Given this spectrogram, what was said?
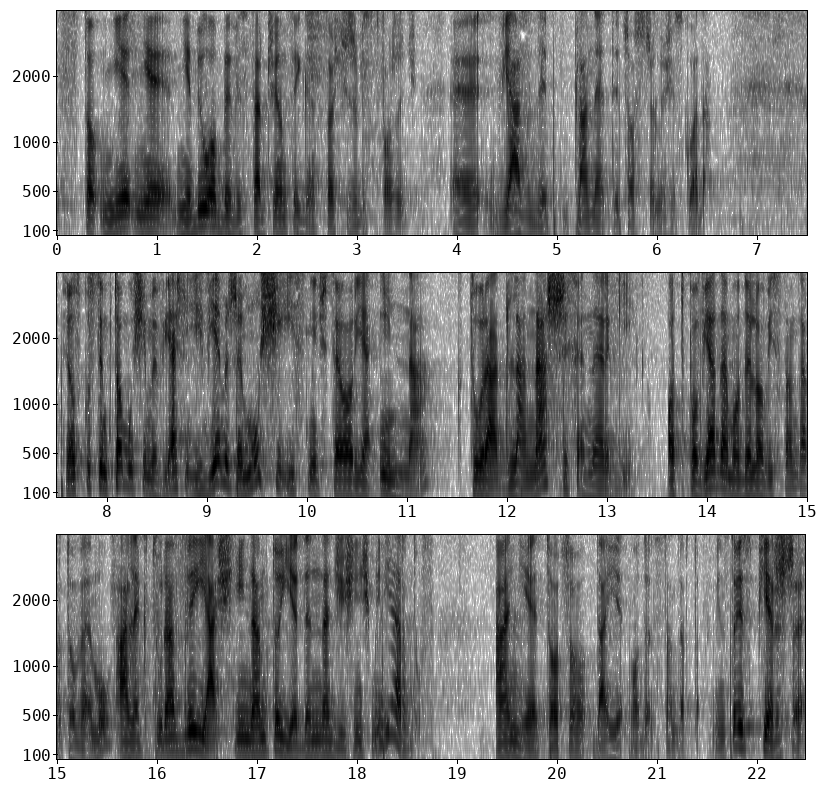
sto, nie, nie, nie byłoby wystarczającej gęstości, żeby stworzyć e, gwiazdy, planety, to z czego się składa. W związku z tym to musimy wyjaśnić i wiemy, że musi istnieć teoria inna, która dla naszych energii odpowiada modelowi standardowemu, ale która wyjaśni nam to 1 na 10 miliardów, a nie to, co daje model standardowy. Więc to jest pierwsze,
